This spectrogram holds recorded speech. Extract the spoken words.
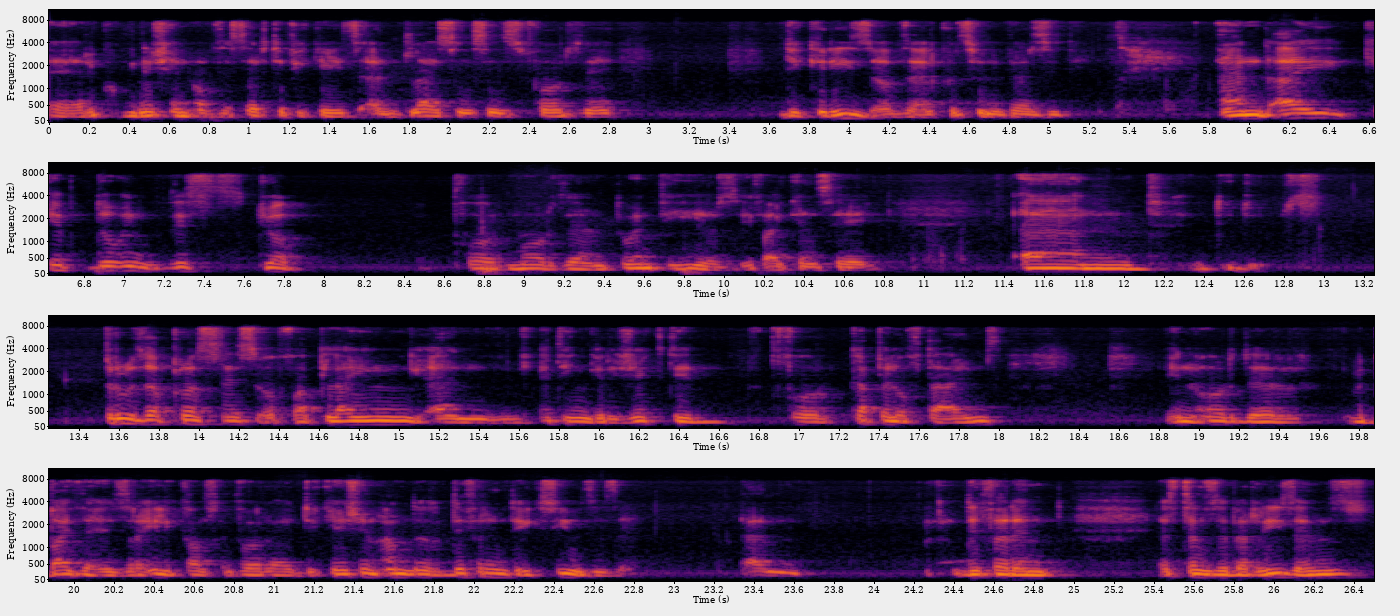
uh, recognition of the certificates and licenses for the degrees of the Al Quds University. And I kept doing this job for more than 20 years, if I can say. And through the process of applying and getting rejected for a couple of times, in order by the Israeli Council for Education under different excuses and different ostensible reasons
